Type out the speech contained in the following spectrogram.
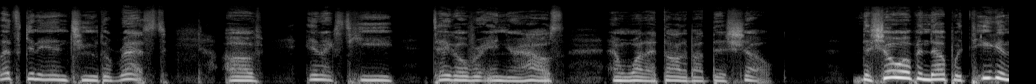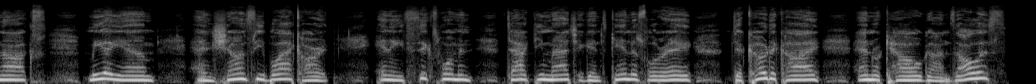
let's get into the rest of NXT Takeover in Your House and what I thought about this show. The show opened up with Tegan Nox, Mia Yim, and Shotzi Blackheart in a six-woman tag team match against Candice LeRae, Dakota Kai, and Raquel Gonzalez.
